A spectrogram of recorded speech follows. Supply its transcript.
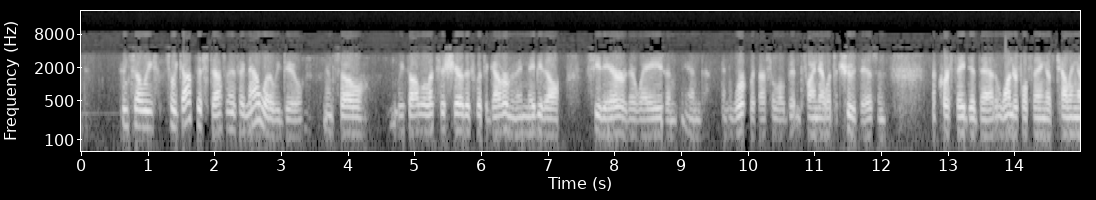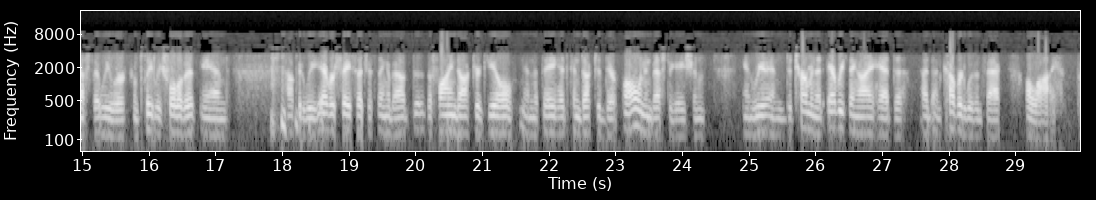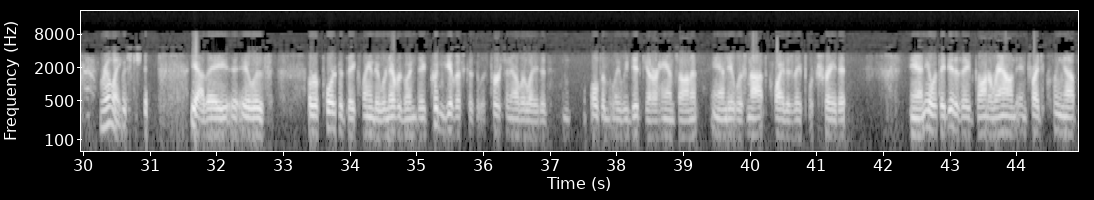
And so we, so we got this stuff and it's like, now what do we do? And so we thought, well, let's just share this with the government and maybe they'll see the error of their ways and, and, and work with us a little bit and find out what the truth is. And of course they did that wonderful thing of telling us that we were completely full of it and how could we ever say such a thing about the, the fine Dr. Gill and that they had conducted their own investigation and re- and determined that everything I had to, had uncovered was in fact a lie. Really? yeah, they it was a report that they claimed they were never going they couldn't give us because it was personnel related. And Ultimately, we did get our hands on it, and it was not quite as they portrayed it. And you know what they did is they'd gone around and tried to clean up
